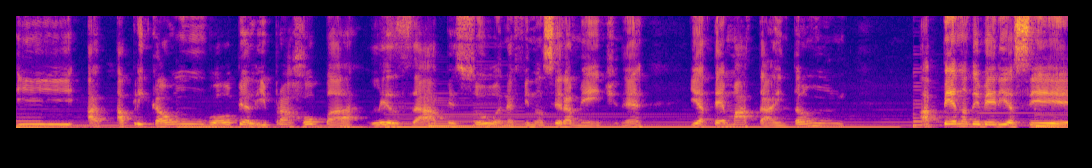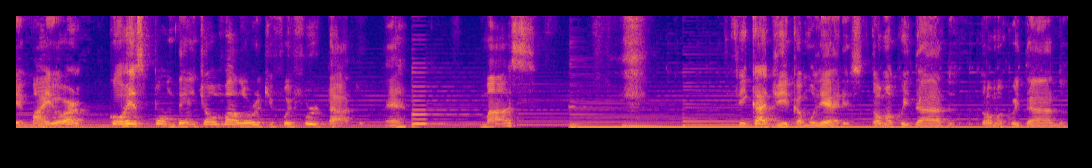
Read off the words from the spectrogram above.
e a, aplicar um golpe ali para roubar, lesar a pessoa, né? Financeiramente, né? E até matar. Então a pena deveria ser maior, correspondente ao valor que foi furtado, né? Mas Fica a dica, mulheres. Toma cuidado, toma cuidado.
